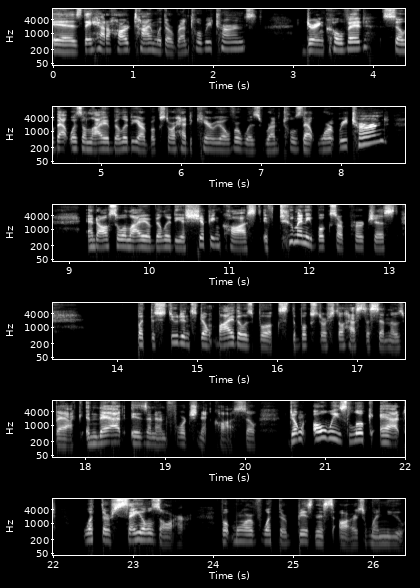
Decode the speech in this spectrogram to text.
is they had a hard time with their rental returns during COVID. So that was a liability our bookstore had to carry over was rentals that weren't returned and also a liability of shipping cost. If too many books are purchased, but the students don't buy those books, the bookstore still has to send those back. And that is an unfortunate cost. So don't always look at what their sales are, but more of what their business are when you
